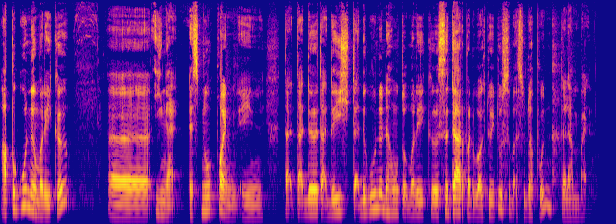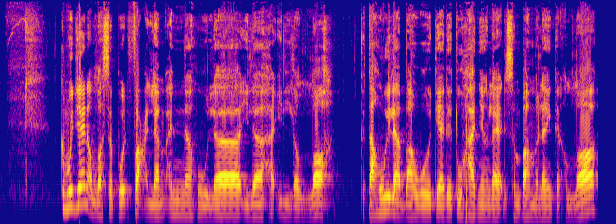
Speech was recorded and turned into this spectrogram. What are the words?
apa guna mereka? Uh, ingat there's no point in tak tak ada tak ada tak ada guna dah untuk mereka sedar pada waktu itu sebab sudah pun terlambat Kemudian Allah sebut fa'lam annahu la ilaha illallah. Ketahuilah bahawa tiada Tuhan yang layak disembah melainkan Allah.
